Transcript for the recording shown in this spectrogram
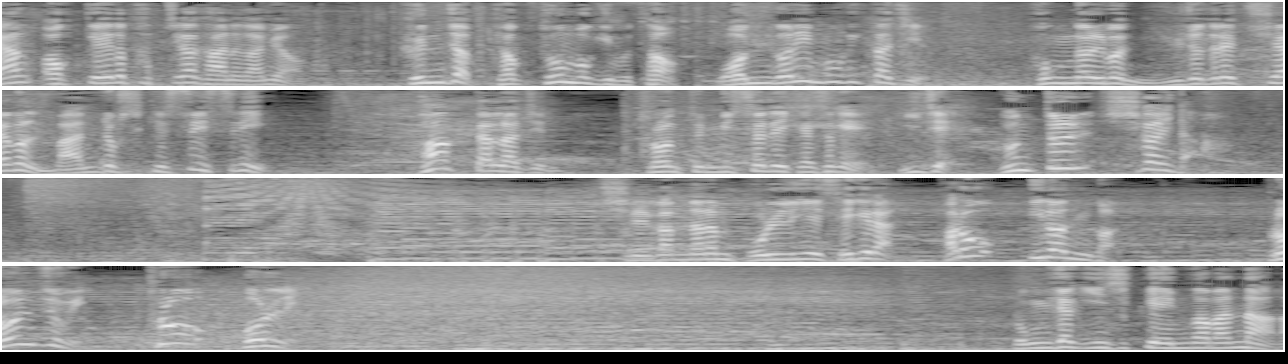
양 어깨에도 탑재가 가능하며 근접 격투 무기부터 원거리 무기까지 폭넓은 유저들의 취향을 만족시킬 수 있으니 확 달라진 프론트 미션의 개성에 이제 눈뜰 시간이다. 실감나는 볼링의 세계란 바로 이런 것. 브론즈윅 프로 볼링. 동작 인식 게임과 만나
